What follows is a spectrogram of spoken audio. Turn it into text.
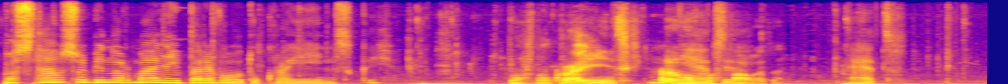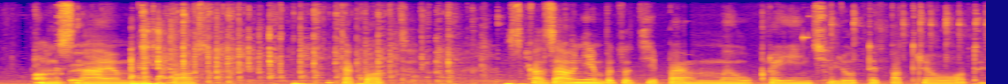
Постав собі нормальний перевод український. Можна український ти- поставити. Ет, Ах не ти. знаю, мені просто. Так от. Сказав нібито, типа, ми українці, люті патріоти.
